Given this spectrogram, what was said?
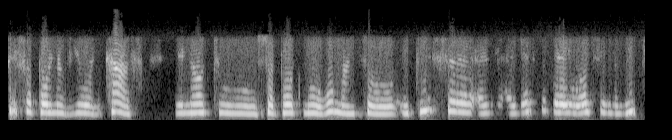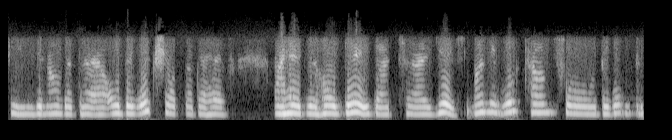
FIFA point of view and CAF, you know, to support more women. So it is, uh, and, uh, yesterday was in the meeting, you know, that, uh, or the workshop that I have, I had the whole day that, uh, yes, money will come for the women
